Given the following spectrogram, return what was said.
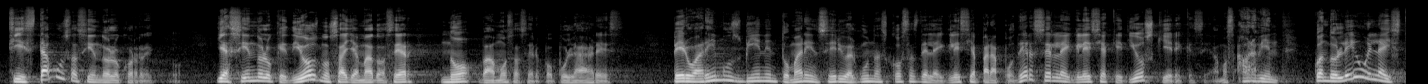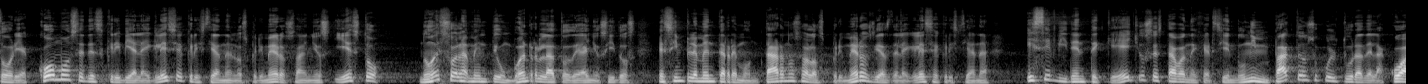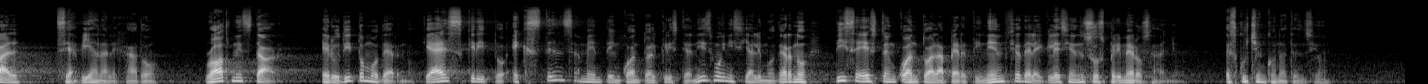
Si estamos haciendo lo correcto y haciendo lo que Dios nos ha llamado a hacer, no vamos a ser populares. Pero haremos bien en tomar en serio algunas cosas de la iglesia para poder ser la iglesia que Dios quiere que seamos. Ahora bien, cuando leo en la historia cómo se describía la iglesia cristiana en los primeros años, y esto no es solamente un buen relato de años idos, es simplemente remontarnos a los primeros días de la iglesia cristiana, es evidente que ellos estaban ejerciendo un impacto en su cultura de la cual se habían alejado. Rodney Starr, erudito moderno, que ha escrito extensamente en cuanto al cristianismo inicial y moderno, dice esto en cuanto a la pertinencia de la iglesia en sus primeros años. Escuchen con atención.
